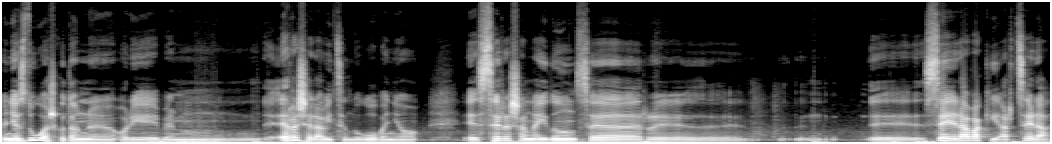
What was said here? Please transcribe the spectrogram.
baina ez dugu askotan e, hori ben, errez erabiltzen dugu, baina e, zer esan nahi duen, zer e, e, zer erabaki hartzera,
